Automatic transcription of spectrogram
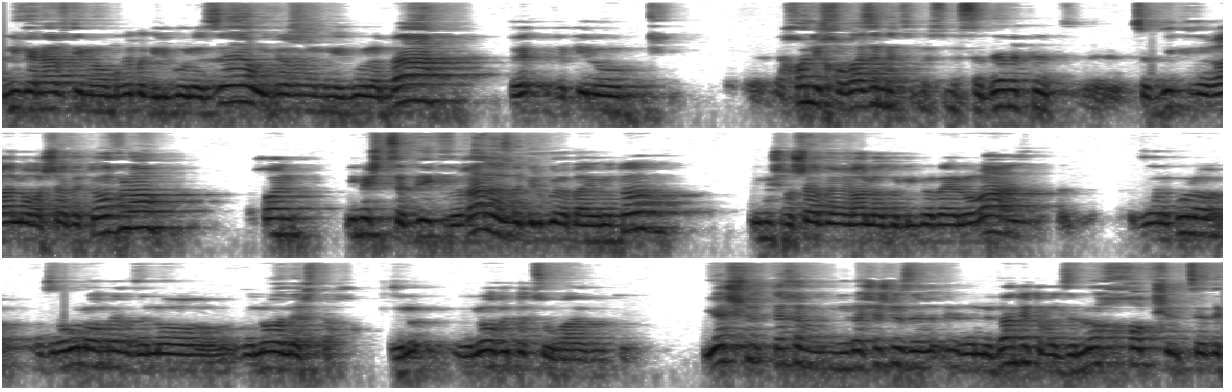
אני גנבתי מעומרי בגלגול הזה, הוא יגנב ממנו בגלגול הבא, וכאילו נכון, לכאורה זה מסדר את צדיק ורע לו, רשע וטוב לו, נכון? אם יש צדיק ורע לו, אז בגלגול הבא יהיה לו טוב, אם יש רשע ורע לו, אז בגלגול הבא יהיה לו רע, אז, אז, לו, אז ראו לו אומר, זה לא, זה לא הולך ככה, זה לא, זה לא עובד בצורה הזאת. יש, תכף נראה שיש לזה רלוונטיות, אבל זה לא חוק של צדק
